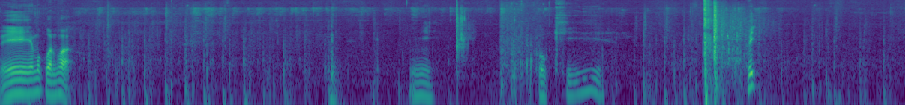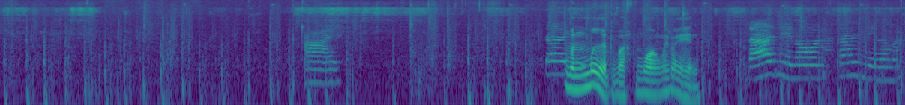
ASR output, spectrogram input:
เอ้ยอยังมากวนพ่อนี่โอเค เฮ้ย ตายมันมืดวะมองไม่ค่อยเห็น ตายแน่นอนตายแน่นอน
